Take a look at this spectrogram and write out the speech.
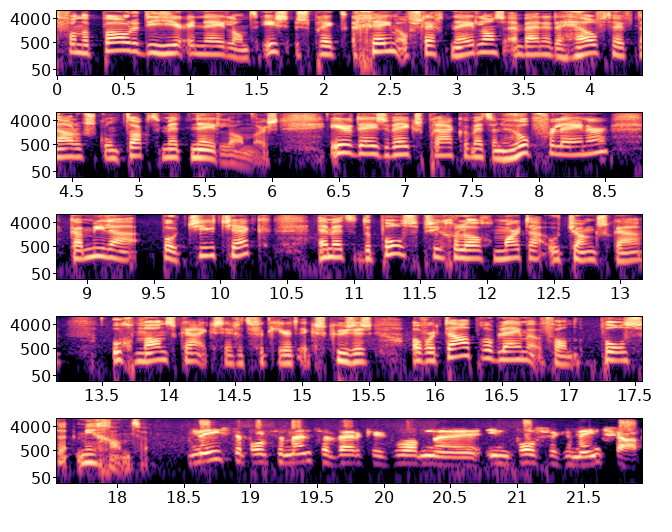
80% van de Polen die hier in Nederland is... spreekt geen of slecht Nederlands... en bijna de helft heeft nauwelijks contact met Nederlanders. Eerder deze week spraken we met een hulpverlener... Kamila Pocircek... en met de Poolse psycholoog Marta Uchanska, Uchmanska, ik zeg het verkeerd, excuses... over taalproblemen van Poolse migranten. De meeste Poolse mensen werken gewoon uh, in Poolse gemeenschap.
